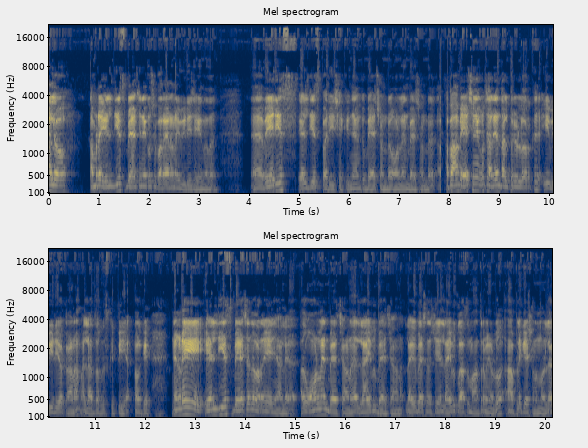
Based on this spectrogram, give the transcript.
ഹലോ. നമ്മുടെ എൽ ജി എസ് ബാച്ചിനെ കുറിച്ച് പറയാനാണ് ഈ വീഡിയോ ചെയ്യുന്നത്. വേരിയസ് എൽ ജി എസ് പരീക്ഷയ്ക്ക് ഞങ്ങൾക്ക് ബാച്ച് ഉണ്ട് ഓൺലൈൻ ബാച്ച് ഉണ്ട്. അപ്പൊ ആ ബാച്ചിനെ കുറിച്ച് അറിയാൻ താല്പര്യമുള്ളവർക്ക് ഈ വീഡിയോ കാണാം. അല്ലാത്തവർക്ക് സ്കിപ്പ് ചെയ്യാം. ഓക്കെ. ഞങ്ങളുടെ എൽ ജി എസ് ബാച്ച് എന്ന് പറഞ്ഞു കഴിഞ്ഞാൽ അത് ഓൺലൈൻ ബാച്ചാണ് ലൈവ് ബാച്ചാണ്. ലൈവ് ബാച്ച് എന്ന് വെച്ച് കഴിഞ്ഞാൽ ലൈവ് ക്ലാസ് മാത്രമേ ഉള്ളൂ. ആപ്ലിക്കേഷൻ ഒന്നുമല്ല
